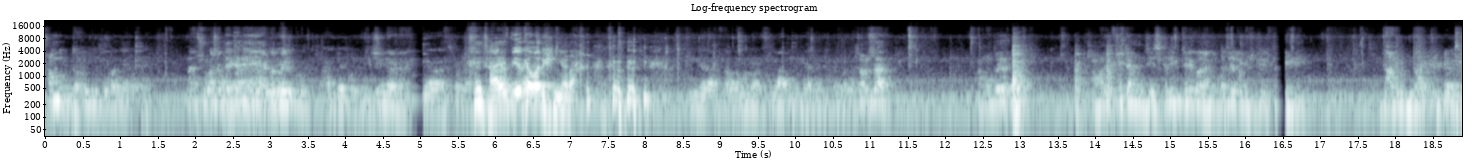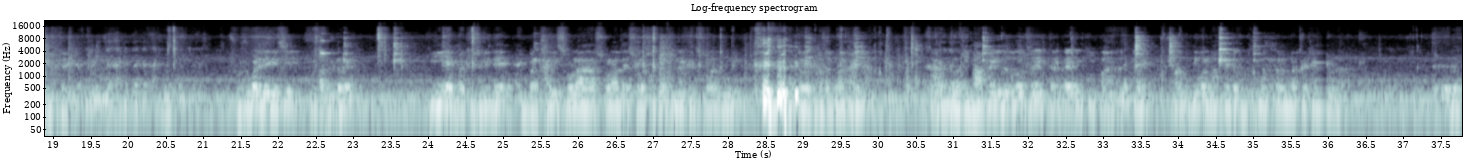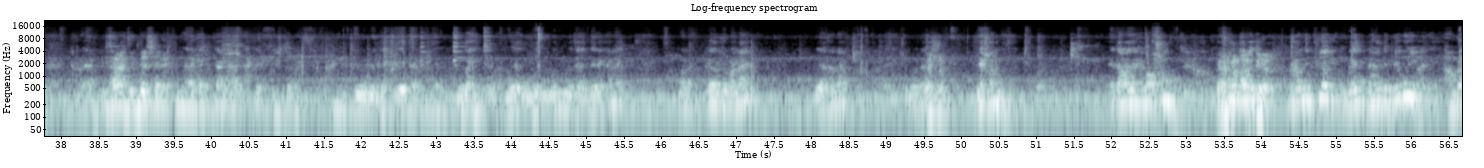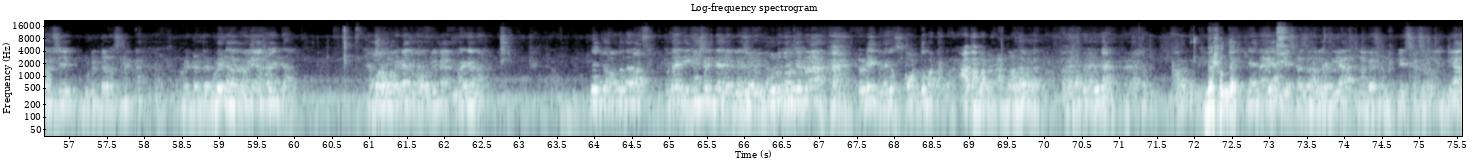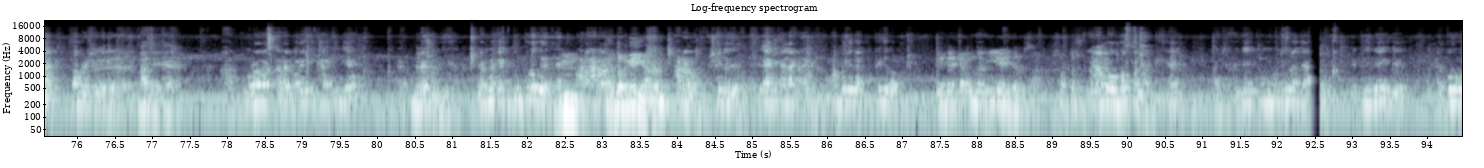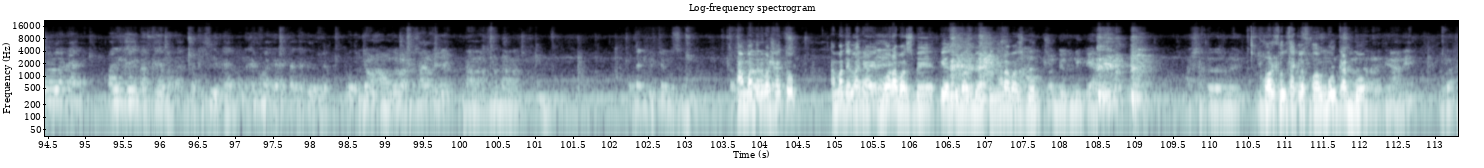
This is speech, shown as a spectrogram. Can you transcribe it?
কটা সকাল শুধু ভাজি করে ফেলবেন সম্ভব তো? ছোলার সাথে এখানে করবেন সিঙ্গারা স্যারের প্রিয় খাবার সিঙ্গারা। চলো স্যার আমাদের আমাদের কি জানেন যে ইফতারি করে আমি কোথায় রকম স্টাডি ইফতারি নিই দারুণ দারুণ একটা ইফতারি। শ্বশুর বাড়িতে গেছি তার ভিতরে। কি একবার খিচুড়ি দে একবার ছোলা ছোলা দেয় না ছোলার মুড়ি। তারপরে ভাজা পোড়া খাই। খাই কিন্তু বলছে ইফতারের টাইমে কি পান সর্বদিন বল ভাত খাইতে হবে ভাত খাবেন ভাত খাই না যার দেশের এক মানে পেঁয়াজ বানায় বেসনে। বেসন। বেসন দিয়ে এটা আমাদের এখানে অসম্ভব বেগুনি ভাজে। আমরা হচ্ছে বুটের ডাল আছে না একটা? বুটের ডাল খেসারির ডাল। বেসন দেয়? হ্যাঁ, হ্যাঁ আর ওরা আরা করে কি খায় কি দিয়ে? বেসন দিয়ে। বেসনটাকে একদম পুরো করে দেয়। একদম নেই আরাম সেটা এক এক এলাকা। আমরা যেটা খেতে পারব এটা জানি ইয়ে হয়ে যাবে স্যার। শুকনো আমরা অবস্থা না হ্যাঁ। আচ্ছা এই যে তুমি বলছো না যে একটু নেই যে আহ, কোনো কোনো এলাকায় পানি খেয়ে ভাত খেয়ে ফেলায় বা খিচুড়ি খেয়ে ফেলায় এরকম একটা যেমন আমাদের বাসায় স্যার ওই যে কি করছে আমাদের বাসায় তো আমাদের এলাকায় বড়া বাজবে পেঁয়াজ বাজবে সিঙ্গারা বাজবো ধরুন ফল টুল থাকলে ফলমূল কাটবো। বাজার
